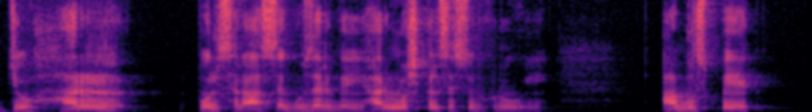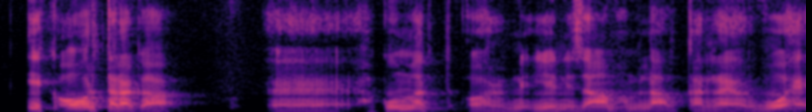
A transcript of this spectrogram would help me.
जो हर पुल सराज से गुजर गई हर मुश्किल से सुरखरू हुई। अब उस पर एक, एक और तरह का हकूमत और ये निज़ाम हमला कर रहा है। और वो है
